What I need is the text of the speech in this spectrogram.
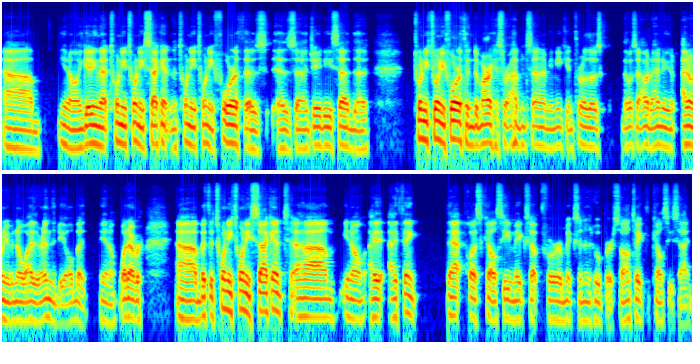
Um, you know, and getting that 2020 second and the 2024th, as as uh, JD said, the 2024th and Demarcus Robinson. I mean, you can throw those those out. I don't I don't even know why they're in the deal, but you know, whatever. Uh, but the 2020 second, um, you know, I I think that plus Kelce makes up for Mixon and Hooper. So I'll take the Kelce side.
